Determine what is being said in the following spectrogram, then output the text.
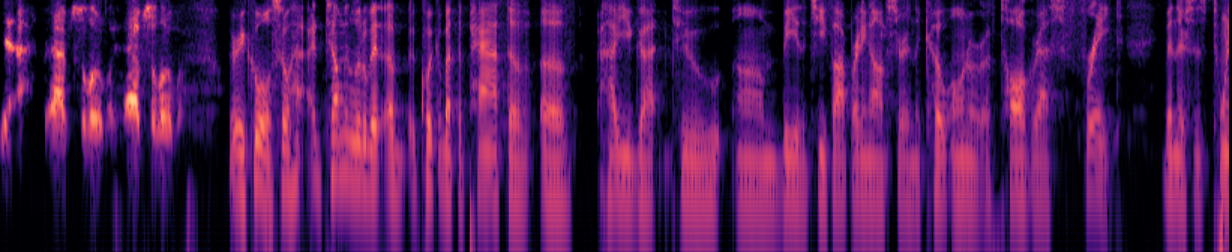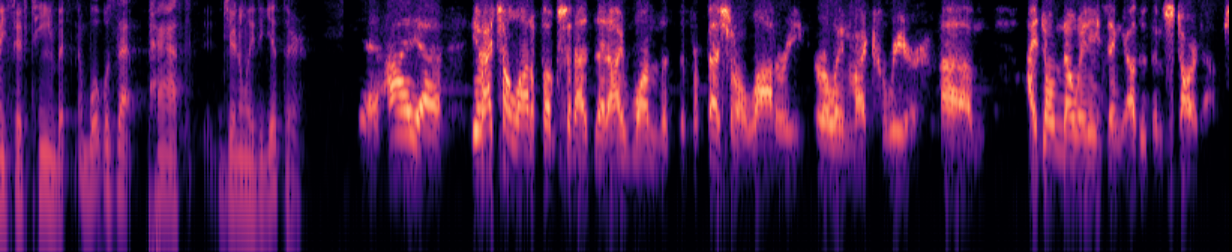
Yeah, absolutely, absolutely. Very cool. So, how, tell me a little bit uh, quick about the path of of how you got to um, be the chief operating officer and the co-owner of Tallgrass Freight. Been there since 2015, but what was that path generally to get there? Yeah, I uh, you know I tell a lot of folks that I that I won the, the professional lottery early in my career. Um, I don't know anything other than startups.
